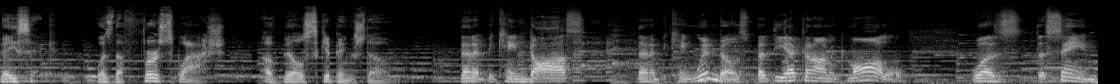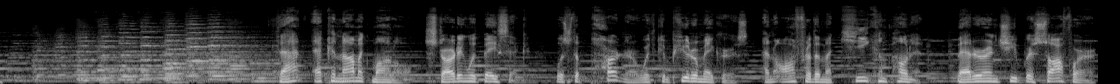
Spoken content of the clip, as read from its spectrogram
Basic was the first splash of Bill's skipping stone. Then it became DOS, then it became Windows, but the economic model was the same. That economic model starting with BASIC, was to partner with computer makers and offer them a key component, better and cheaper software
